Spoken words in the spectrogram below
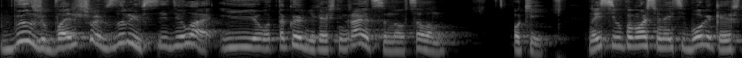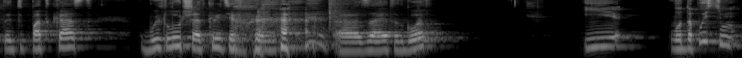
Был же большой взрыв, все дела. И вот такое мне, конечно, не нравится, но в целом окей. Но если вы поможете мне найти Бога, конечно, этот подкаст будет лучшее открытие э, за этот год. И вот, допустим,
